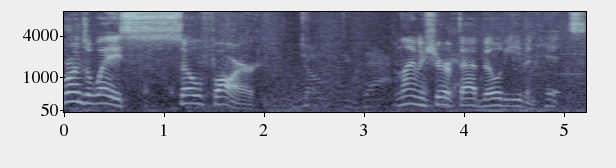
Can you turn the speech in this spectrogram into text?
Runs away so far. I'm not even sure if that ability even hits.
